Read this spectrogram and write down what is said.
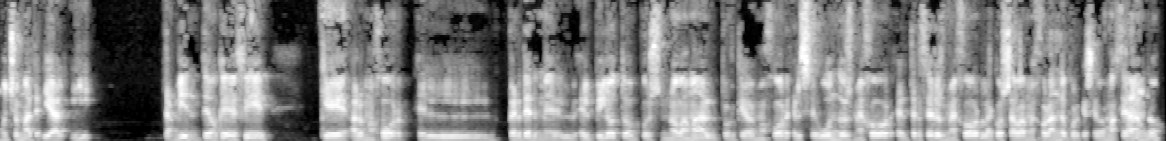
mucho material. Y también tengo que decir que a lo mejor el perderme el, el piloto, pues no va mal, porque a lo mejor el segundo es mejor, el tercero es mejor, la cosa va mejorando porque se va macerando.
